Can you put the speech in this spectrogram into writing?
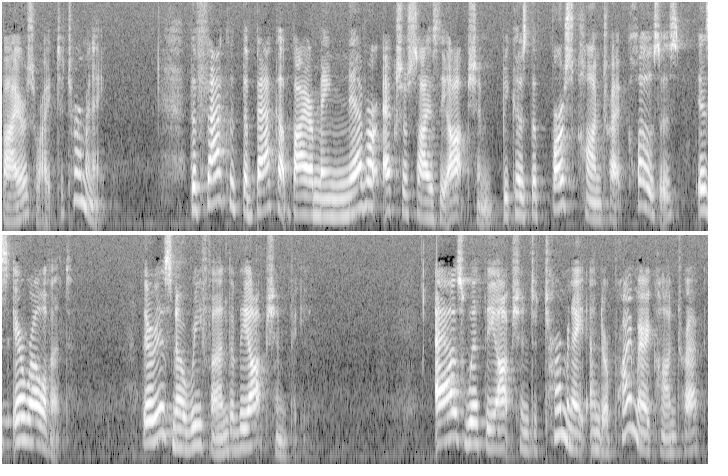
buyer's right to terminate. The fact that the backup buyer may never exercise the option because the first contract closes is irrelevant. There is no refund of the option fee. As with the option to terminate under a primary contract,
